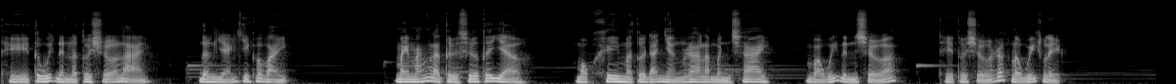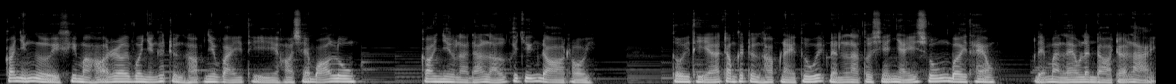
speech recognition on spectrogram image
thì tôi quyết định là tôi sửa lại. Đơn giản chỉ có vậy. May mắn là từ xưa tới giờ, một khi mà tôi đã nhận ra là mình sai và quyết định sửa, thì tôi sửa rất là quyết liệt. Có những người khi mà họ rơi vô những cái trường hợp như vậy thì họ sẽ bỏ luôn. Coi như là đã lỡ cái chuyến đò rồi. Tôi thì ở trong cái trường hợp này tôi quyết định là tôi sẽ nhảy xuống bơi theo để mà leo lên đò trở lại.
